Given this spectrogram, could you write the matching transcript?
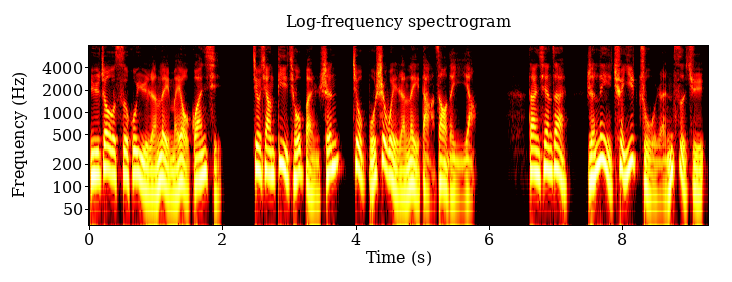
宇宙似乎与人类没有关系，就像地球本身就不是为人类打造的一样，但现在人类却以主人自居。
